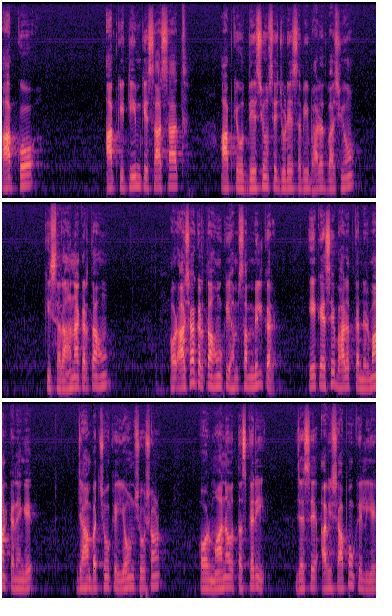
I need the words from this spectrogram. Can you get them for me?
आपको आपकी टीम के साथ साथ आपके उद्देश्यों से जुड़े सभी भारतवासियों की सराहना करता हूँ और आशा करता हूँ कि हम सब मिलकर एक ऐसे भारत का निर्माण करेंगे जहाँ बच्चों के यौन शोषण और मानव तस्करी जैसे अभिशापों के लिए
